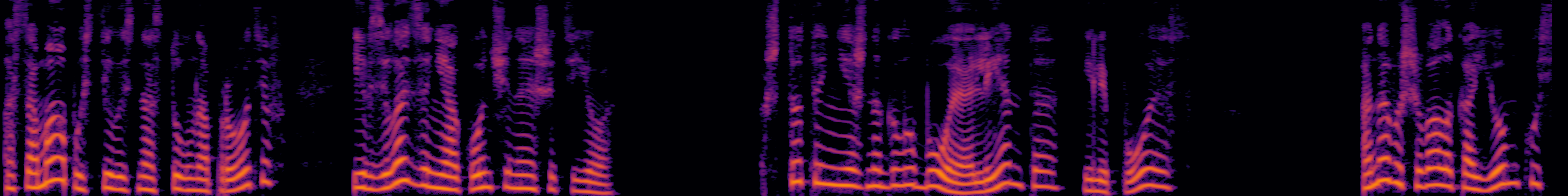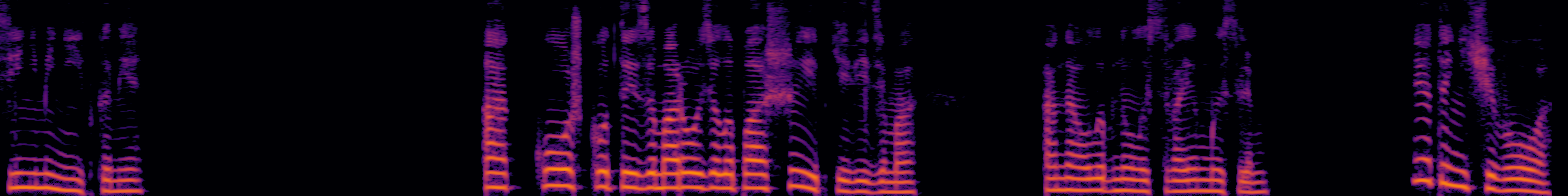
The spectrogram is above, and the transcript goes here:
а сама опустилась на стул напротив и взялась за неоконченное шитье. Что-то нежно-голубое, лента или пояс. Она вышивала каемку синими нитками. А кошку ты заморозила по ошибке, видимо. Она улыбнулась своим мыслям. Это ничего.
